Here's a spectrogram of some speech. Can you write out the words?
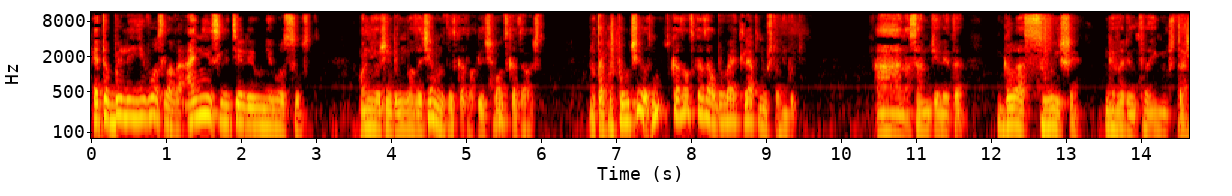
Это были его слова, они слетели у него с уст. Он не очень понимал, зачем он это сказал, для чего он сказал. Но так уж получилось. Ну, сказал, сказал, бывает, ляпнем что-нибудь. А на самом деле это глаз свыше говорил твоими устами.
